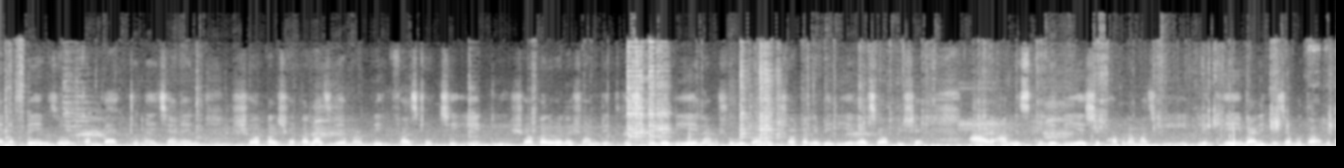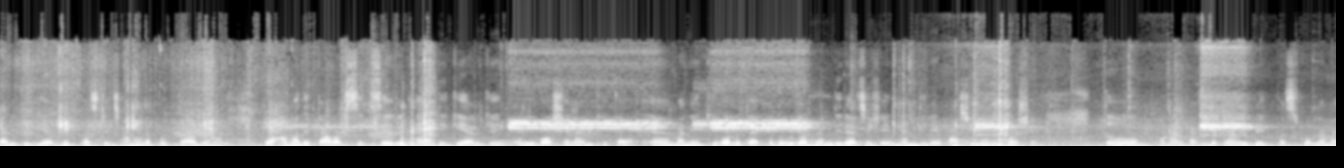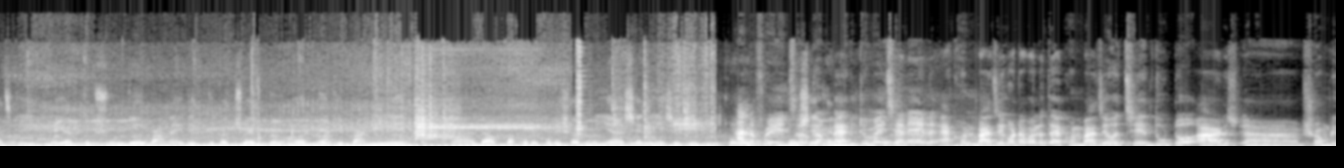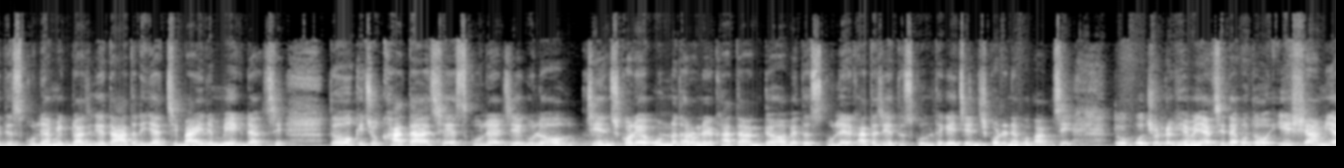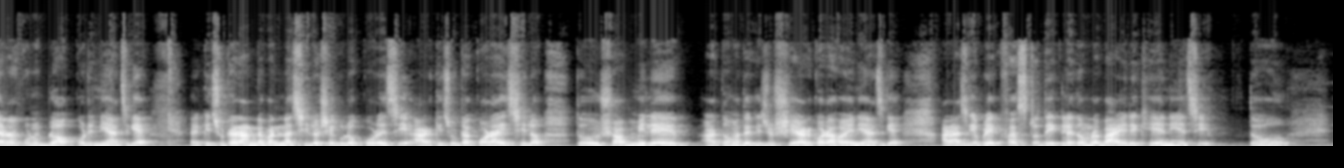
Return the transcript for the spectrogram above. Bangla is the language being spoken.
Hello friends welcome back to my channel সকাল সকাল আজকে আমার ব্রেকফাস্ট হচ্ছে ইডলি। সকালবেলা সমৃদ্ধকে স্কুলে দিয়ে এলাম। সুমিত অনেক সকালে বেরিয়ে গেছে অফিসে। আর আমি স্কুলে দিয়ে এসে ভাবলাম আজকে ইডলি খেয়েই বাড়িতে যাব। তাহলে বাড়িতে গিয়ে আর ব্রেকফাস্টের ঝামেলা করতে হবে না। তো আমাদের টাওয়ার সিক্সের দিকে আর কি উনি বসেন আর কি। তা, মানে কি বলতো একটা দুর্গা মন্দির আছে সেই মন্দিরের পাশেই উনি বসেন। তো ওনার কাছ থেকে আমি ব্রেকফাস্ট করলাম। আজকে ইডলি এত সুন্দর বানায়। দেখতে পাচ্ছ, একদম ঘর থেকে বানিয়ে ডাব্বা করে করে সব নিয়ে আসে নিয়ে এসে টেবিল করে hello friends welcome back to my channel এখন বাজে কটা বলো তো? এখন বাজে হচ্ছে দুটো আর সমৃদ্ধি স্কুলে আমি একটু আজকে তাড়াতাড়ি যাচ্ছি বাইরে মেঘ ডাকছে। তো কিছু খাতা আছে স্কুলের যেগুলো চেঞ্জ করে অন্য ধরনের খাতা আনতে হবে। তো স্কুলের খাতা যেহেতু স্কুল থেকেই চেঞ্জ করে নেব ভাবছি। তো প্রচণ্ড ঘেমে যাচ্ছি। দেখো তো এসে আমি আর কোনো ব্লগ করিনি আজকে। কিছুটা রান্নাবান্না ছিল সেগুলো করেছি আর কিছুটা করাই ছিল। তো সব মিলে আর তোমাদের কিছু শেয়ার করা হয়নি আজকে। আর আজকে ব্রেকফাস্টও দেখলে তোমরা বাইরে খেয়ে নিয়েছি। তো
